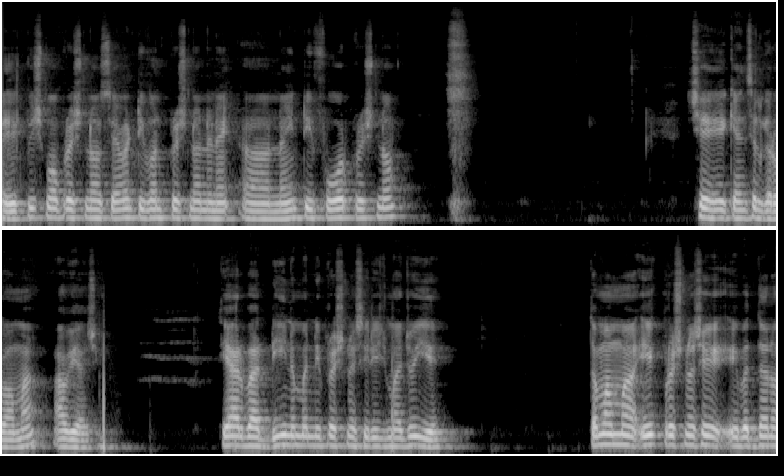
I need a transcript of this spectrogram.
એકવીસમો પ્રશ્ન સેવન્ટી વન પ્રશ્ન અને નાઇન્ટી ફોર પ્રશ્ન છે એ કેન્સલ કરવામાં આવ્યા છે. ત્યારબાદ ડી નંબરની પ્રશ્ન સિરીઝમાં જોઈએ. તમામમાં એક પ્રશ્ન છે, એ બધાનો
